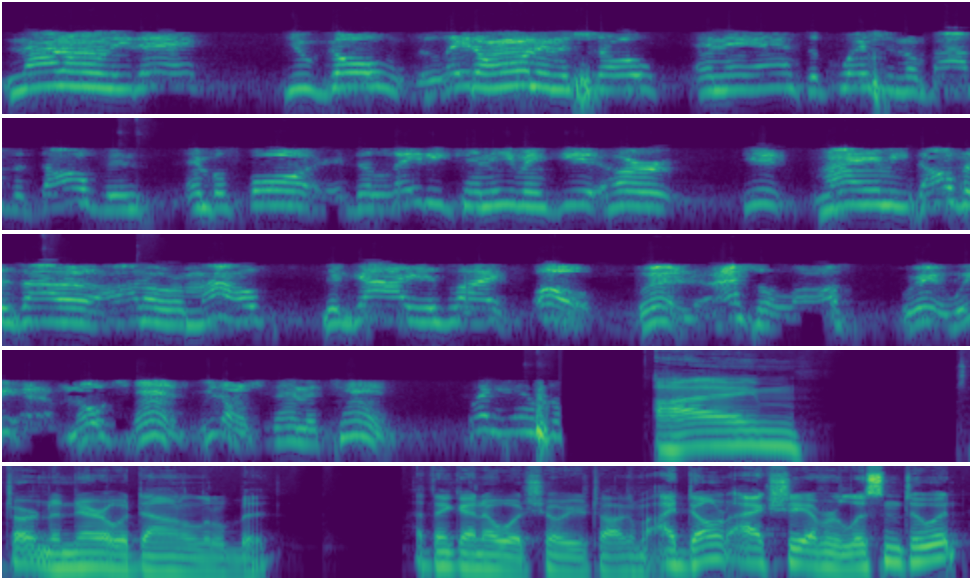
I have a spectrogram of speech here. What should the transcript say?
not only that, you go later on in the show and they ask a question about the Dolphins, and before the lady can even get her get Miami Dolphins out of out of her mouth, the guy is like, "Oh, well, that's a loss. We we have no chance. We don't stand a chance." I'm starting to narrow it down a little bit. I think I know what show you're talking about. I don't actually ever listen to it,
